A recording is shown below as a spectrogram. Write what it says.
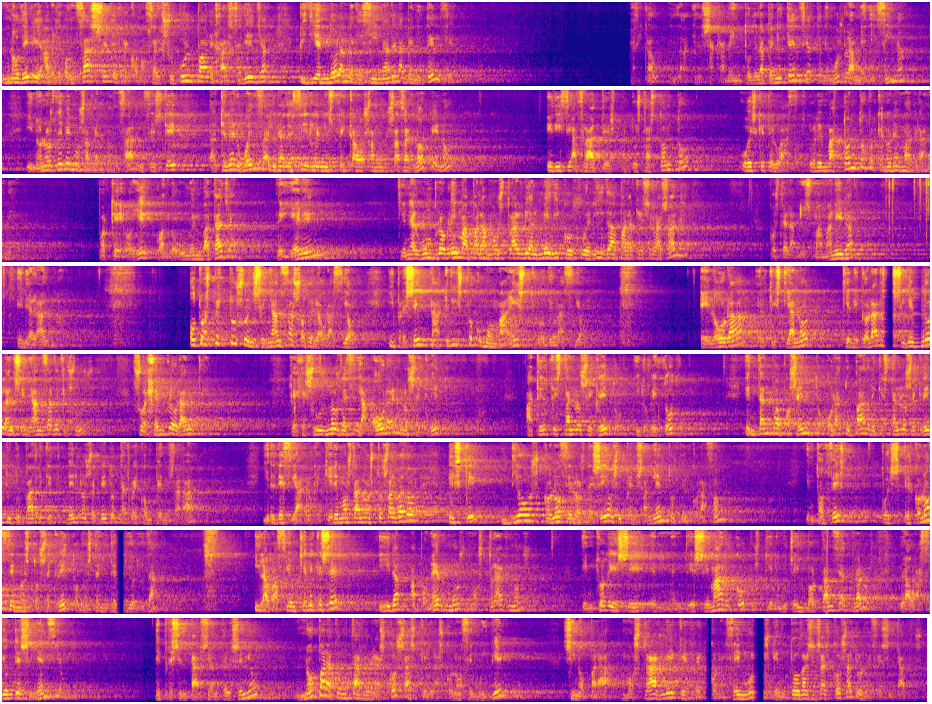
no debe avergonzarse de reconocer su culpa, alejarse de ella, pidiendo la medicina de la penitencia. En el sacramento de la penitencia tenemos la medicina y no nos debemos avergonzar. Dices que qué vergüenza ir a decirle mis pecados a un sacerdote, ¿no? Y dice a Frates, ¿tú estás tonto? o es que te lo haces? Tú eres más tonto porque no eres más grande. Porque, oye, cuando uno en batalla le hieren, ¿tiene algún problema para mostrarle al médico su herida para que se la sane? Pues de la misma manera en el alma. Otro aspecto, su enseñanza sobre la oración y presenta a Cristo como maestro de oración. Él ora, el cristiano tiene que orar siguiendo la enseñanza de Jesús, su ejemplo orante. Que Jesús nos decía, ora en lo secreto. Aquel que está en lo secreto y lo ve todo. En tanto aposento, ora tu Padre que está en lo secreto y tu Padre que ve en lo secreto te recompensará. Y él decía, lo que quiere mostrar nuestro Salvador es que Dios conoce los deseos y pensamientos del corazón. Entonces pues Él conoce nuestro secreto, nuestra interioridad. Y la oración tiene que ser ir a, ponernos, mostrarnos dentro de ese, de ese marco, pues tiene mucha importancia, claro, la oración de silencio, de presentarse ante el Señor no para contarle las cosas, que las conoce muy bien, sino para mostrarle que reconocemos que en todas esas cosas lo necesitamos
